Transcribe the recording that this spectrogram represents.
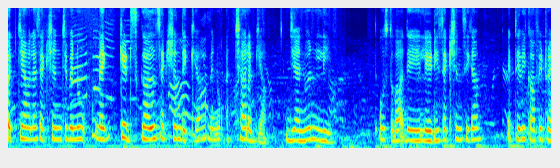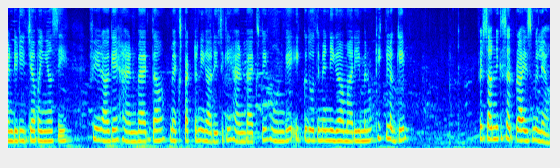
ਬੱਚਿਆਂ ਵਾਲਾ ਸੈਕਸ਼ਨ 'ਚ ਮੈਨੂੰ, ਮੈਂ ਕਿਡਸ ਗਰਲ ਸੈਕਸ਼ਨ ਦੇਖਿਆ, ਮੈਨੂੰ ਅੱਛਾ ਲੱਗਿਆ ਜੈਨੂਇਨਲੀ ਉਸ ਤੋਂ ਬਾਅਦ ਇਹ ਲੇਡੀ ਸੈਕਸ਼ਨ ਸੀਗਾ, ਇੱਥੇ ਵੀ ਕਾਫੀ ਟ੍ਰੈਂਡੀ ਚੀਜ਼ਾਂ ਪਈਆਂ ਸੀ। ਫਿਰ ਆ ਗਏ ਹੈਂਡਬੈਗ ਦਾ, ਮੈਂ ਐਕਸਪੈਕਟ ਨਹੀਂ ਕਰ ਰਹੀ ਸੀ ਕਿ ਹੈਂਡਬੈਗਸ ਵੀ ਹੋਣਗੇ। ਇੱਕ ਦੋ ਤੇ ਮੈਂ ਨਿਗਾਹ ਮਾਰੀ, ਮੈਨੂੰ ਠੀਕ ਲੱਗੇ। ਫਿਰ ਸਾਨੂੰ ਇੱਕ ਸਰਪ੍ਰਾਈਜ਼ ਮਿਲਿਆ।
